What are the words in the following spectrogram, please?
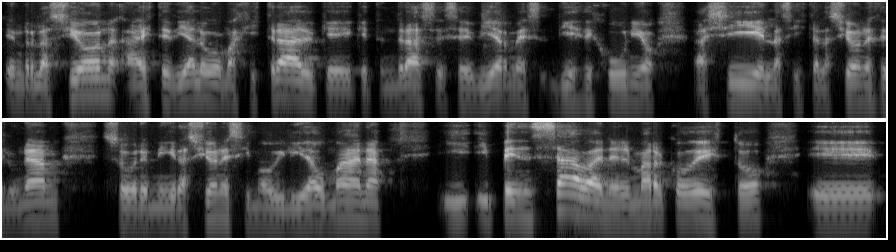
en relación a este diálogo magistral que, que tendrás ese viernes 10 de junio allí en las instalaciones del UNAM sobre migraciones y movilidad humana, y, pensaba en el marco de esto, eh,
